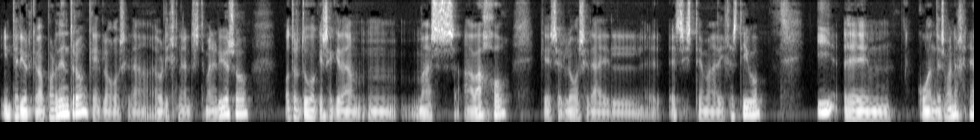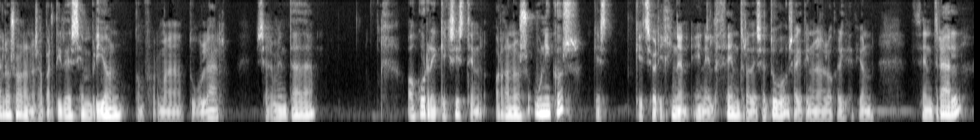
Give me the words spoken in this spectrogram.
interior que va por dentro, que luego será original del sistema nervioso, otro tubo que se queda mm, más abajo, que luego será el, sistema digestivo, y eh, cuando se van a generar los órganos a partir de ese embrión con forma tubular segmentada, ocurre que existen órganos únicos que, que se originan en el centro de ese tubo, o sea que tienen una localización central,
